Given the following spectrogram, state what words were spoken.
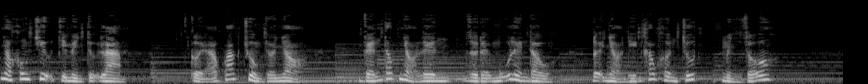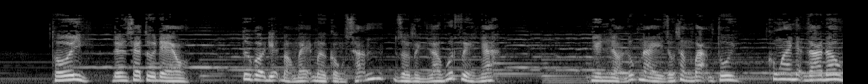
nhỏ không chịu thì mình tự làm. Cởi áo khoác trùm cho nhỏ, vén tóc nhỏ lên rồi đợi mũ lên đầu, đợi nhỏ nín khóc hơn chút, mình dỗ. Thôi, lên xe tôi đèo, tôi gọi điện bảo mẹ mở cổng sẵn rồi mình lao vút về nha. Nhìn nhỏ lúc này giống thằng bạn tôi, không ai nhận ra đâu.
